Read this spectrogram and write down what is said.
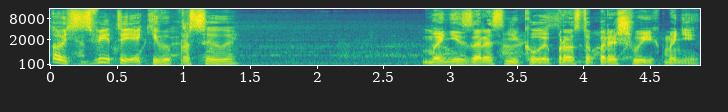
Ось звіти, які ви просили. Мені зараз ніколи, просто перейшли їх мені.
